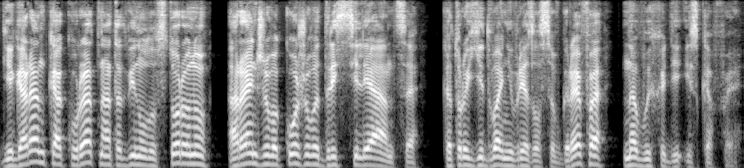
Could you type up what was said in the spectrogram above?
Гигаранка аккуратно отодвинула в сторону оранжево-кожего дрессилианца, который едва не врезался в Грефа на выходе из кафе.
